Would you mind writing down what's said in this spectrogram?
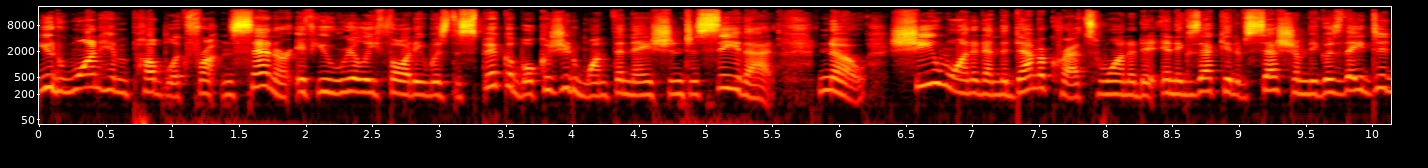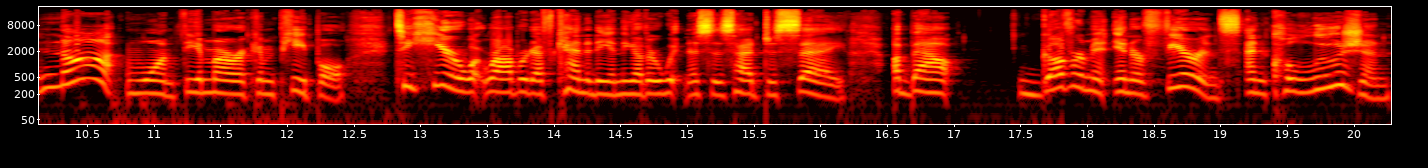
You'd want him public front and center if you really thought he was despicable because you'd want the nation to see that. No, she wanted, and the Democrats wanted it in executive session because they did not want the American people to hear what Robert F. Kennedy and the other witnesses had to say about government interference and collusion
